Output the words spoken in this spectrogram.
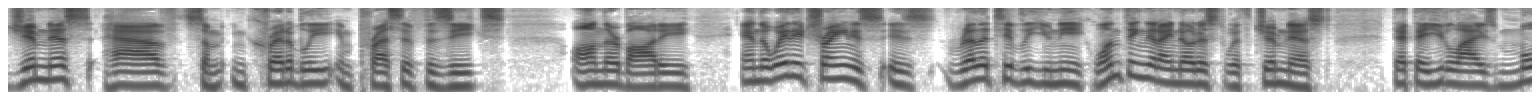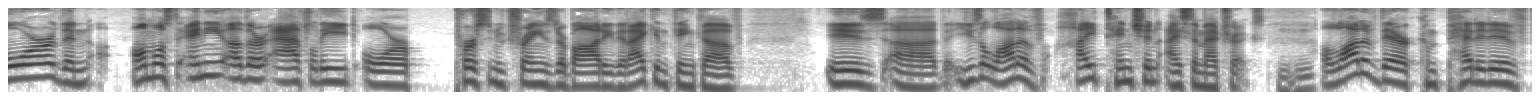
Gymnasts have some incredibly impressive physiques on their body, and the way they train is is relatively unique. One thing that I noticed with gymnasts that they utilize more than almost any other athlete or person who trains their body that I can think of is uh, they use a lot of high tension isometrics. A lot of their competitive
